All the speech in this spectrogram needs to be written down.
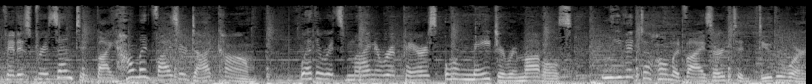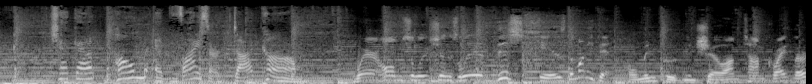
The Money Pit is presented by HomeAdvisor.com. Whether it's minor repairs or major remodels, leave it to HomeAdvisor to do the work. Check out HomeAdvisor.com. Where home solutions live, this is the Money Pit Home Improvement Show. I'm Tom Kraeutler.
